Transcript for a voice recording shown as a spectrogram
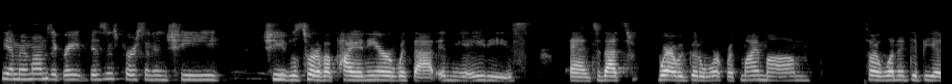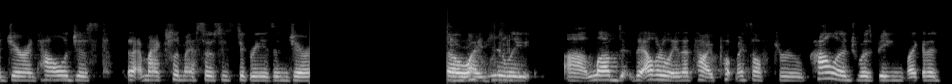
Yeah, my mom's a great business person and she she was sort of a pioneer with that in the 80s. And so that's where I would go to work with my mom. So I wanted to be a gerontologist. I'm actually my associate's degree is in gerontology. So oh, I really uh, loved the elderly. That's how I put myself through college was being like a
